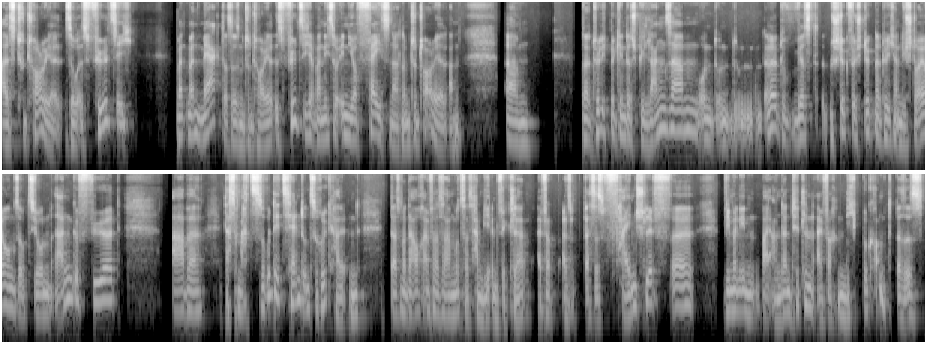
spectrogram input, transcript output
als Tutorial. So, es fühlt sich, man, man merkt, dass es ein Tutorial ist, es fühlt sich aber nicht so in your face nach einem Tutorial an. Ähm, Natürlich beginnt das Spiel langsam und, und, und äh, du wirst Stück für Stück natürlich an die Steuerungsoptionen rangeführt. Aber das macht so dezent und zurückhaltend, dass man da auch einfach sagen muss, das haben die Entwickler einfach, also das ist Feinschliff, äh, wie man ihn bei anderen Titeln einfach nicht bekommt. Das ist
